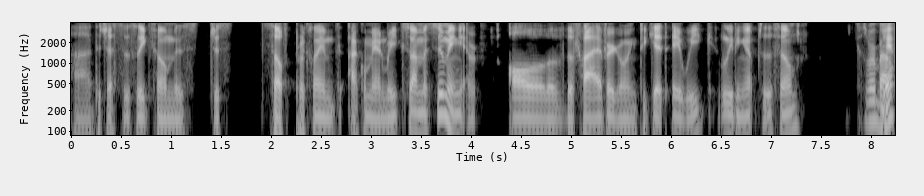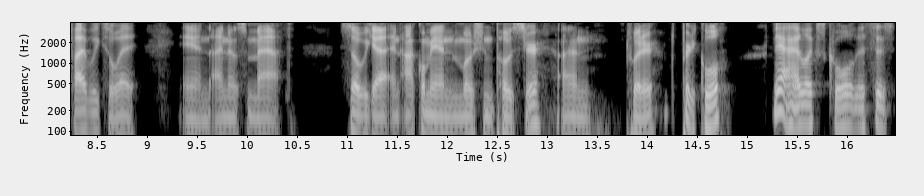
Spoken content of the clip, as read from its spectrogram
uh, the Justice League film is just self proclaimed Aquaman week. So I'm assuming all of the five are going to get a week leading up to the film because we're about yeah. five weeks away and I know some math. So we got an Aquaman motion poster on Twitter. It's pretty cool. Yeah, it looks cool. This is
